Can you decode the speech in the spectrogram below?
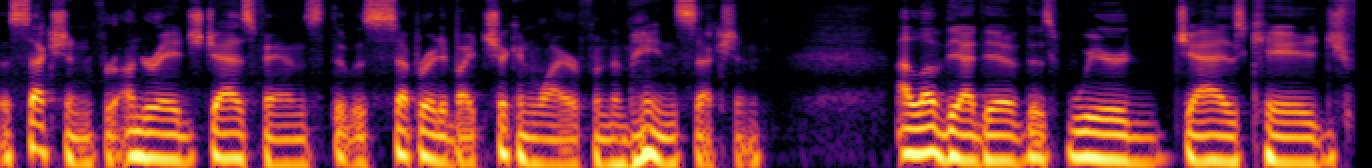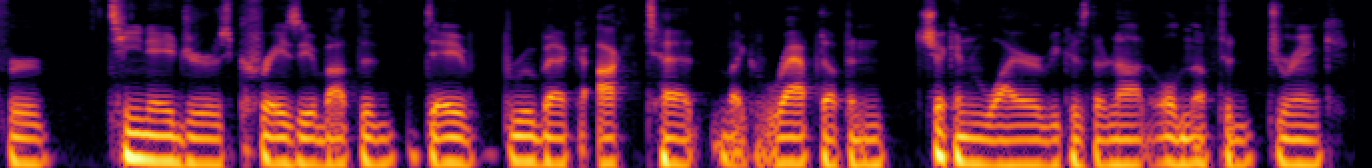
a section for underage jazz fans that was separated by chicken wire from the main section. I love the idea of this weird jazz cage for teenagers crazy about the Dave Brubeck octet, like wrapped up in chicken wire because they're not old enough to drink.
